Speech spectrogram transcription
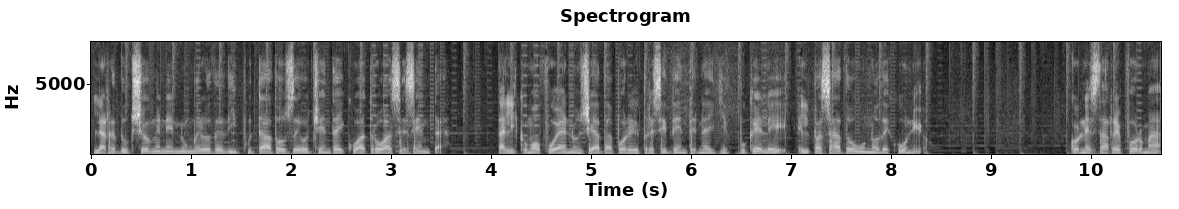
la reducción en el número de diputados de 84 a 60, tal y como fue anunciada por el presidente Nayib Bukele el pasado 1 de junio. Con esta reforma,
